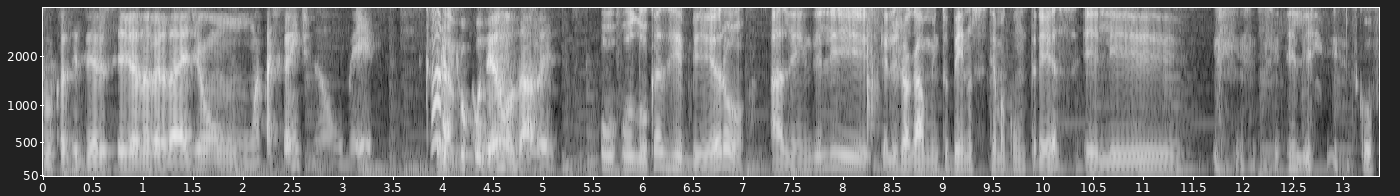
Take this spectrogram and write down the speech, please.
o Lucas Ribeiro seja, na verdade, um atacante, né? Um meia. Cara, Por isso que o Cudê não usava ele. O, o, Lucas Ribeiro, além dele, dele jogar muito bem no sistema com três, ele. ele. Desculpa.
